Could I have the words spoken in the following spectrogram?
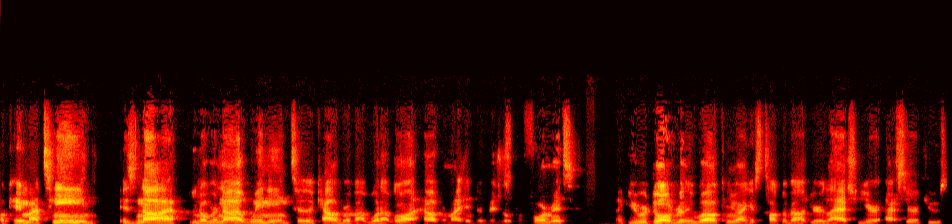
okay, my team is not, you know, we're not winning to the caliber of what I want. However, my individual performance like you were doing really well. Can you, I guess, talk about your last year at Syracuse?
